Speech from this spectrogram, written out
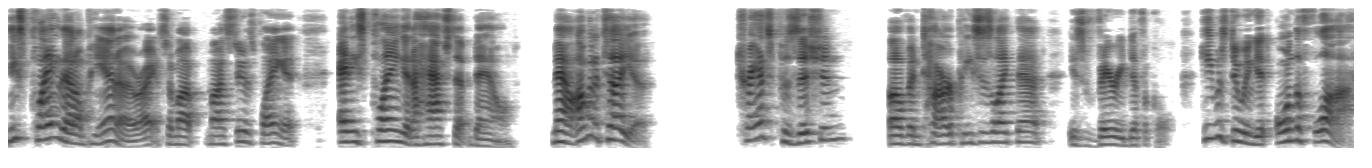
he's playing that on piano, right? So my my student's playing it, and he's playing it a half step down. Now I'm going to tell you, transposition of entire pieces like that is very difficult. He was doing it on the fly,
